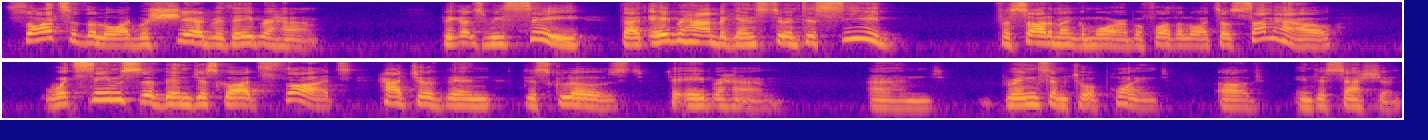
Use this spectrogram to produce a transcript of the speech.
thoughts of the Lord were shared with Abraham. Because we see that Abraham begins to intercede for Sodom and Gomorrah before the Lord. So somehow, what seems to have been just God's thoughts had to have been disclosed to Abraham and brings him to a point of intercession.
